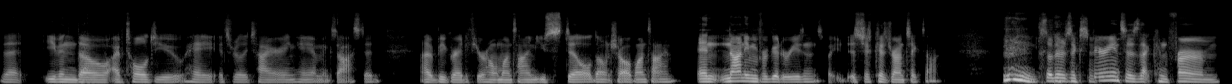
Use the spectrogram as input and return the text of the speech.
that even though I've told you, hey, it's really tiring, hey, I'm exhausted. It would be great if you're home on time. You still don't show up on time. And not even for good reasons, but it's just because you're on TikTok. so there's experiences that confirm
